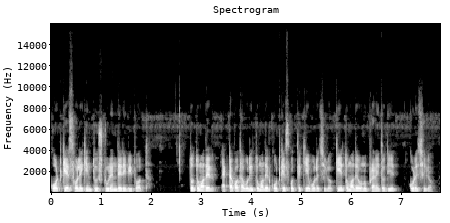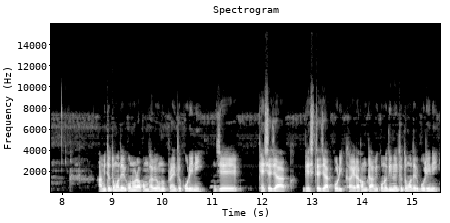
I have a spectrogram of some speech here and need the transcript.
কোর্ট কেস হলে কিন্তু স্টুডেন্টদেরই বিপদ। তো তোমাদের একটা কথা বলি, তোমাদের কোর্ট কেস করতে কে বলেছিল? কে তোমাদের অনুপ্রাণিত দিয়ে করেছিল? আমি তো তোমাদের কোনো রকমভাবে অনুপ্রাণিত করিনি যে ফেঁসে যাক, ভেস্তে যাক পরীক্ষা, এরকমটা আমি কোনোদিনই তো তোমাদের বলিনি।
